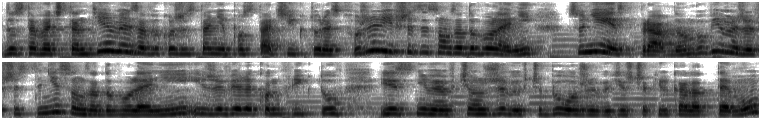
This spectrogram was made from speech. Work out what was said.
dostawać tantiemy za wykorzystanie postaci, które stworzyli i wszyscy są zadowoleni, co nie jest prawdą, bo wiemy, że wszyscy nie są zadowoleni i że wiele konfliktów jest, nie wiem, wciąż żywych, czy było żywych jeszcze kilka lat temu.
